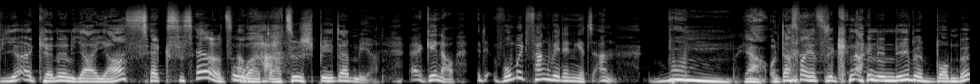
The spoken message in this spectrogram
wir erkennen, ja, ja, Sex sells. Aber dazu später mehr. Äh, genau. Womit fangen wir denn jetzt an? Boom. Ja, und das war jetzt eine kleine Nebelbombe,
